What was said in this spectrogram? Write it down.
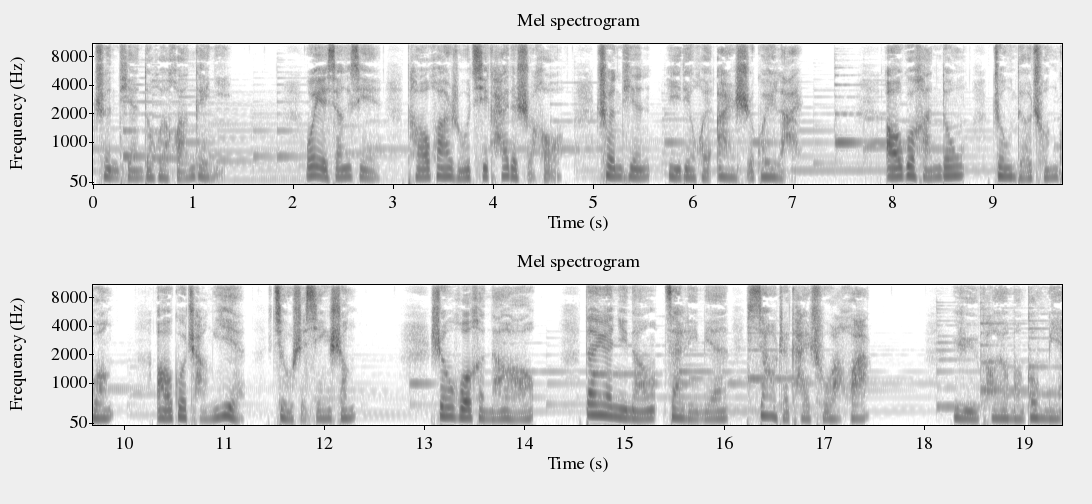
春天都会还给你。我也相信，桃花如期开的时候，春天一定会按时归来。熬过寒冬，终得春光；熬过长夜，就是新生。生活很难熬，但愿你能在里面笑着开出花。与朋友们共勉。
